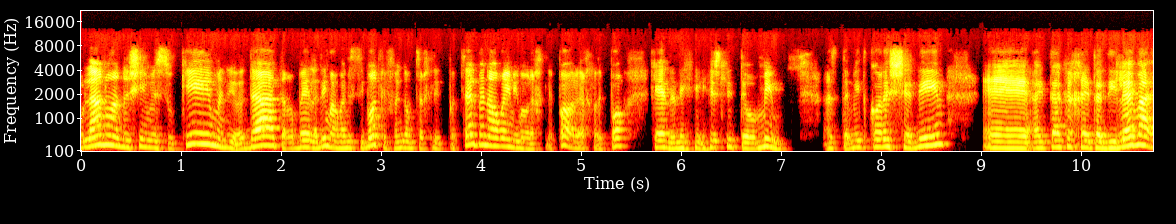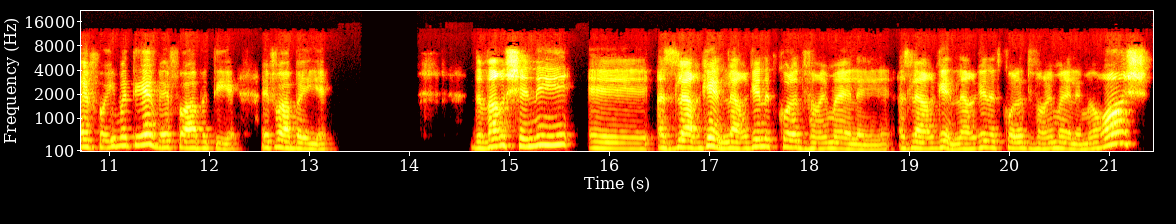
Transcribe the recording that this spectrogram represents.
כולנו אנשים עסוקים, אני יודעת, הרבה ילדים, הרבה מסיבות, לפעמים גם צריך להתפצל בין ההורים, אם הולכת לפה, הולכת לפה, כן, אני, יש לי תאומים, אז תמיד כל השנים אה, הייתה ככה את הדילמה, איפה אימא תהיה ואיפה אבא תהיה, איפה אבא יהיה. דבר שני, אה, אז לארגן, לארגן את כל הדברים האלה, אז לארגן, לארגן את כל הדברים האלה מראש,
